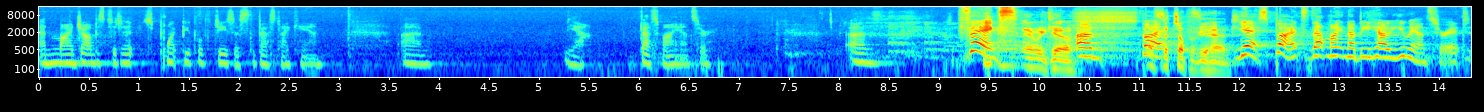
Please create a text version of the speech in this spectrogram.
And my job is to, to point people to Jesus the best I can. Um, yeah, that's my answer. Um, thanks. There we go. Um, but, Off the top of your head. Yes, but that might not be how you answer it,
